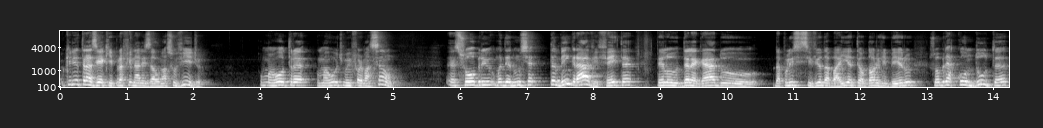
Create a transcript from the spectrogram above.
Eu queria trazer aqui para finalizar o nosso vídeo uma outra, uma última informação é sobre uma denúncia também grave feita pelo delegado da Polícia Civil da Bahia, Teodoro Ribeiro, sobre a conduta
